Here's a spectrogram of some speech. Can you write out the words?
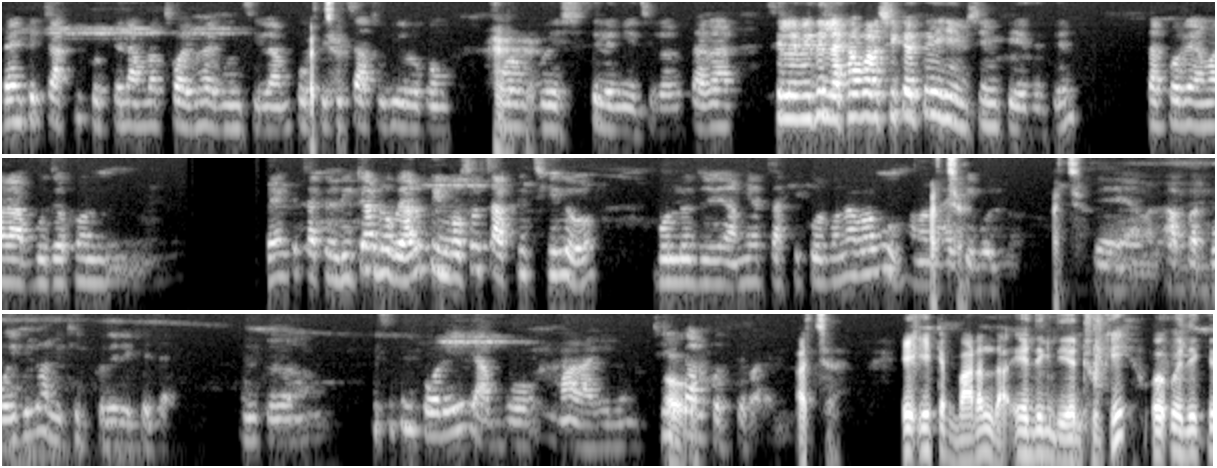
ব্যাংকে চাকরি করতেন আমরা ছয় ভাই বোন ছিলাম প্রত্যেকে চাকরি ওরকম হ্যাঁ হ্যাঁ। বেশ ছেলে মেয়ে ছিল। তারা ছেলে মেয়েদের লেখাপড়া শেখাতে হিমশিম খেয়ে দিতেন তারপরে আমার আব্বু যখন ব্যাংকে চাকরি রিটায়ার্ড হবে আরও তিন বছর চাকরি ছিল বলল যে আমি আর চাকরি করব না বাবু। আমার আচ্ছা। ভাইকে বলল আচ্ছা। যে আমার আব্বার বইগুলো আমি ঠিক করে রেখে যাই। কিন্তু কিছুদিন পরেই আব্বু মারা গেলেন। চিন্তা আর করতে পারেন আচ্ছা। এটা বারান্দা এদিক দিয়ে ঢুকি ওইদিকে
